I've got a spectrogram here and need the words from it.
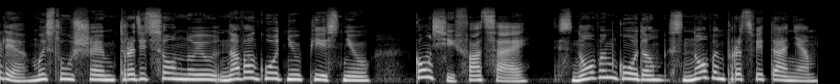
Далее мы слушаем традиционную новогоднюю песню «Гонси фацай» с Новым годом, с новым процветанием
